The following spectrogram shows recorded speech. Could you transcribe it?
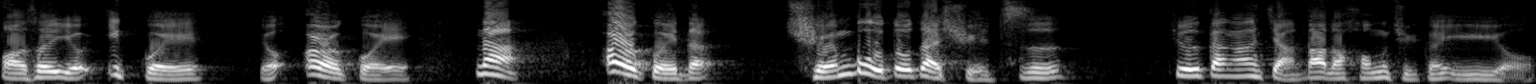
哦，所以有一轨，有二轨，那二轨的全部都在血脂，就是刚刚讲到的红曲跟鱼油，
